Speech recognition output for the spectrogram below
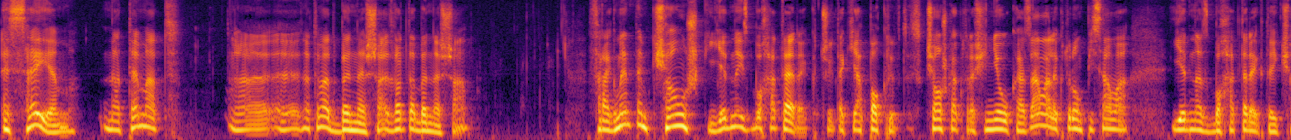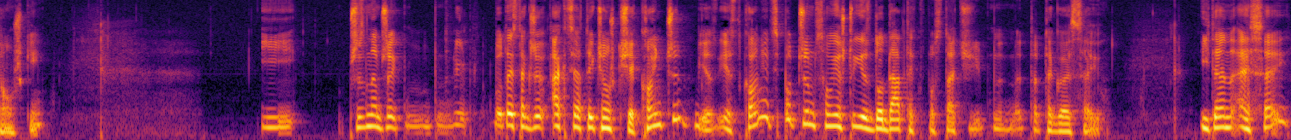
esejem na temat, e, e, na temat Benesza, Edwarda Benesza, fragmentem książki jednej z bohaterek, czyli taki apokryf. To jest książka, która się nie ukazała, ale którą pisała jedna z bohaterek tej książki. I przyznam, że bo to jest tak, że akcja tej książki się kończy, jest, jest koniec, po czym są jeszcze jest dodatek w postaci te, tego eseju. I ten esej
